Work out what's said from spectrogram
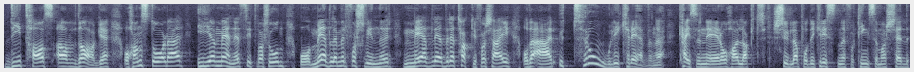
de tas av dage, og han står der i en menighetssituasjon, og medlemmer forsvinner, medledere takker for seg, og det er utrolig krevende. Keiser Nero har lagt skylda på de kristne for ting som har skjedd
